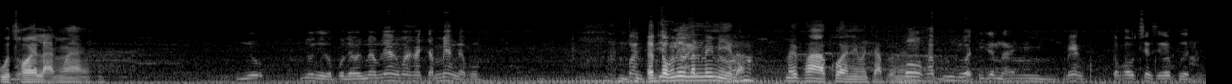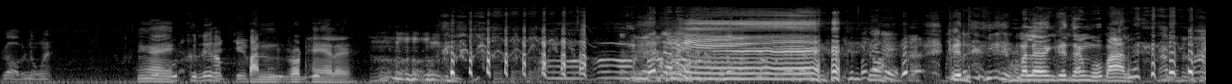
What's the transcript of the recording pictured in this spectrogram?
กูถอยหลังมากอยู่อยู่นี่กับผมเลยแม่แรงมาหาจับแม่งแหละผมแต่ตรงนี้มันไม่มีเหรอไม่พาขั้วนี้มาจับตรงนี้บ่ครับอยู่วัดที่จำไรแม่งต้องเอาเชือกเสียงมาเปิดรอบมันลงมานี่ไงพุดขึ้นเลยครับปั่นรถแฮเลยขึ้นเบิดเลยขึ้นเบิดเลยขึ้นแมาแรงขึ้นทั้งหมู่บ้านเลยครับไม่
